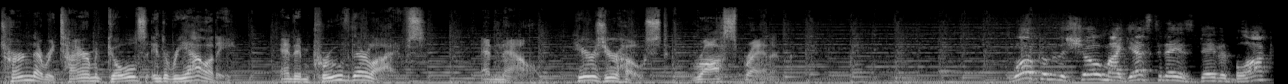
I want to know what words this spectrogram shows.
turn their retirement goals into reality, and improve their lives. And now, here's your host, Ross Brannon. Welcome to the show. My guest today is David Block.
